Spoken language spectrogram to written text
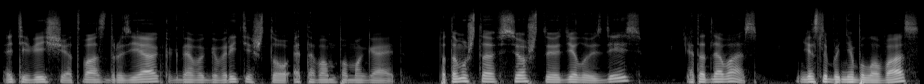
эти вещи от вас, друзья, когда вы говорите, что это вам помогает. Потому что все, что я делаю здесь, это для вас. Если бы не было вас,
